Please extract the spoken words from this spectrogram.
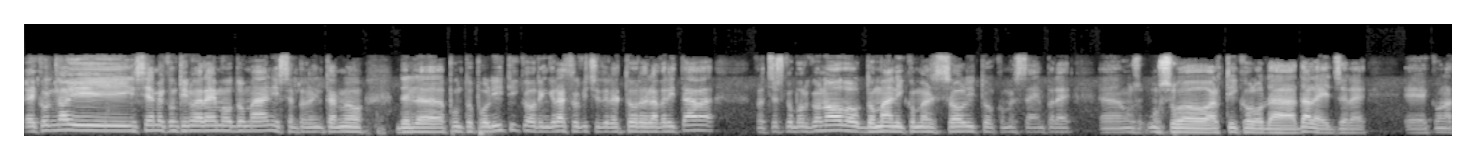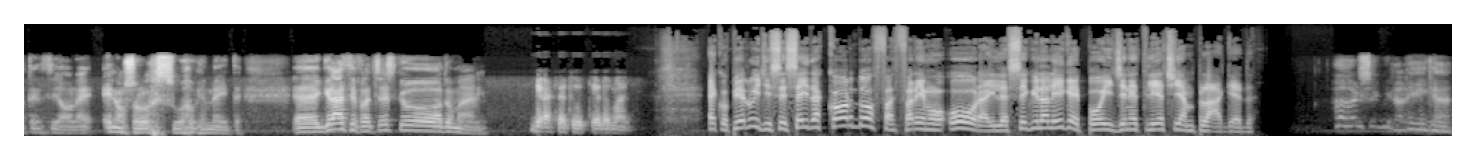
eh, con noi insieme continueremo domani sempre all'interno del punto politico, ringrazio il vice direttore della Verità Francesco Borgonovo, domani come al solito, come sempre, eh, un, un, suo articolo da, da leggere eh, con attenzione e non solo il suo ovviamente. Eh, grazie Francesco, a domani. Grazie a tutti, a domani. Ecco Pierluigi, se sei d'accordo fa- faremo ora il Segui la Lega e poi i Genetriaci Unplugged. Ah, il Segui la Lega,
